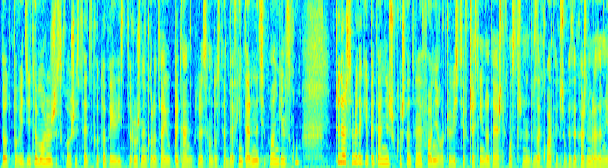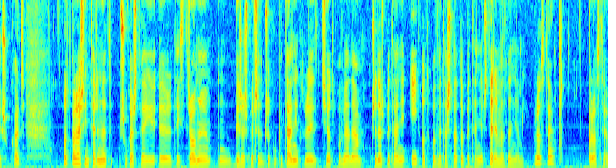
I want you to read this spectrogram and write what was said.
do odpowiedzi, to możesz skorzystać z gotowej listy różnego rodzaju pytań, które są dostępne w internecie po angielsku. Czy dasz sobie takie pytanie, szukasz na telefonie, oczywiście wcześniej dodajesz taką stronę do zakładek, żeby za każdym razem nie szukać. Odpalasz internet, szukasz tej, y, tej strony, bierzesz pierwsze z brzegu pytanie, które Ci odpowiada, czytasz pytanie i odpowiadasz na to pytanie czterema zdaniami. Proste? Proste.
